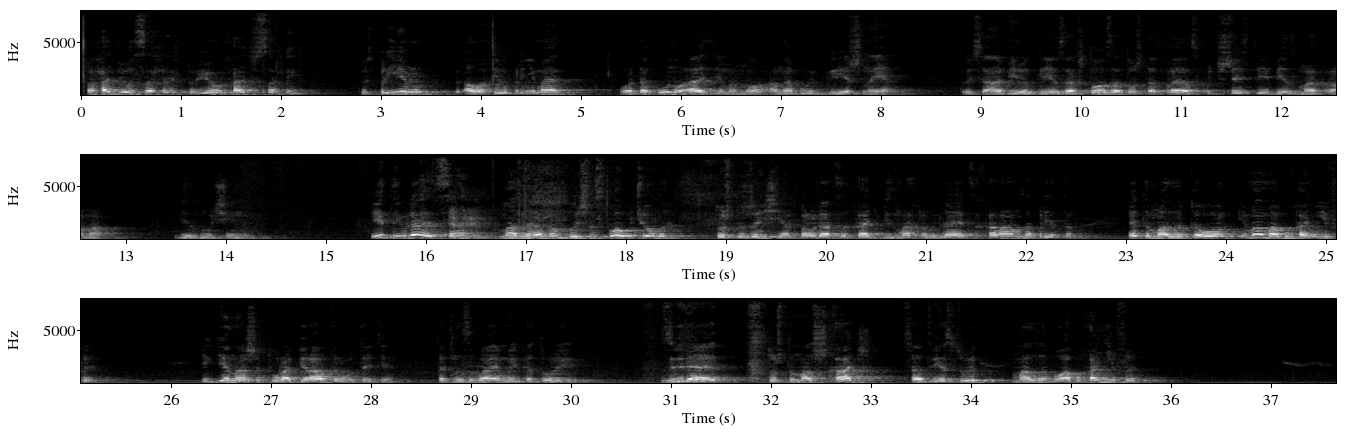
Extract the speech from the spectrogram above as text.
фахаджу сахих, то ее хадж сахих. То есть приемлем, Аллах его принимает, ватакуну азима, но она будет грешная. То есть она берет грех за что? За то, что отправилась в путешествие без махрама, без мужчины. И это является мазхабом большинства ученых. То, что женщине отправляться в хадж без махрама является харам, запретом. Это мазхаб кого? Имама Абу Ханифы. И где наши туроператоры вот эти, так называемые, которые заверяют то, что наш хадж соответствует мазхабу Абу Ханифы.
